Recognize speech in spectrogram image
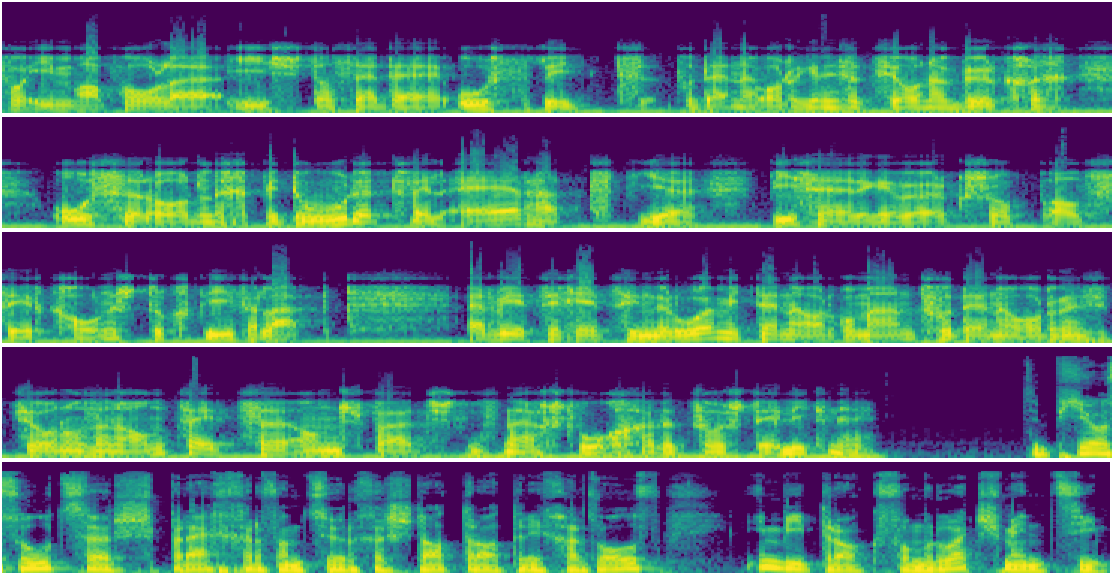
von ihm abholen ist, dass er den Austritt von diesen Organisationen wirklich außerordentlich bedauert, weil er hat die bisherigen Workshop als sehr konstruktiv erlebt. Er wird sich jetzt in Ruhe mit den Argumenten von diesen Organisationen auseinandersetzen und spätestens nächste Woche dazu Stellung nehmen. Der Pio Sulzer, Sprecher vom Zürcher Stadtrat Richard Wolf, im Beitrag vom Ruth Schmenzi.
